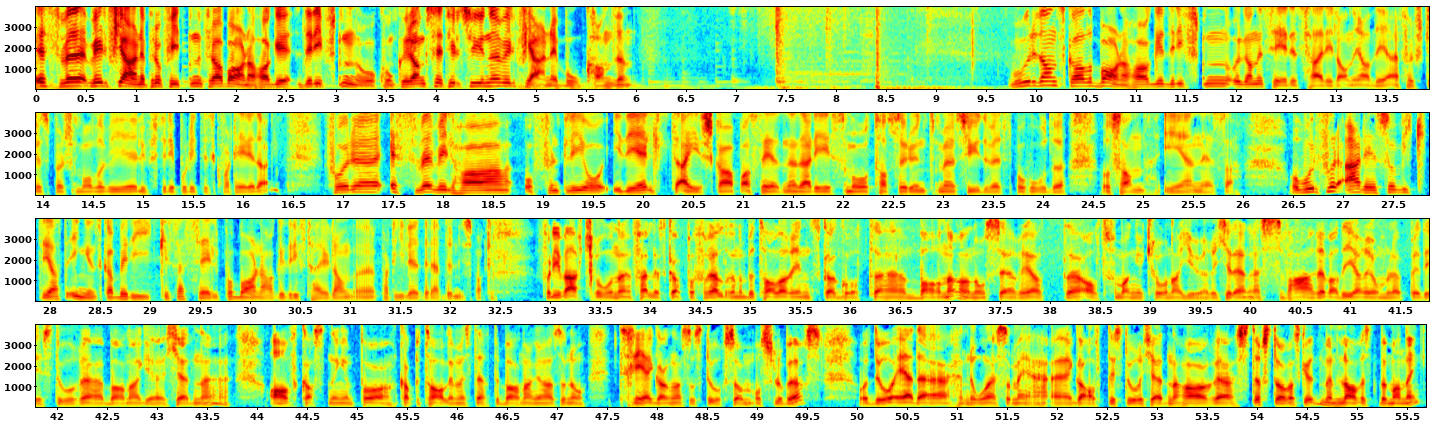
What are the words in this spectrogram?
SV vil fjerne profitten fra barnehagedriften, og Konkurransetilsynet vil fjerne bokhandelen. Hvordan skal barnehagedriften organiseres her i landet? Ja, Det er første spørsmålet vi lufter i Politisk kvarter i dag. For eh, SV vil ha offentlig og ideelt eierskap av stedene der de små tasser rundt med sydvest på hodet og sand i nesa. Og hvorfor er det så viktig at ingen skal berike seg selv på barnehagedrift her i landet, partileder Audun Lysbakken? Fordi hver krone fellesskapet og foreldrene betaler inn, skal gå til barna. Og nå ser vi at eh, altfor mange kroner gjør ikke det. Det er svære verdier i omløpet i de store barnehagekjedene. Avkastningen på kapital investert i barnehager er altså nå tre ganger så stor som Oslo Børs. Og da er det noe som er eh, galt. De store kjedene har eh, størst overskudd, men lavest bemanning.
